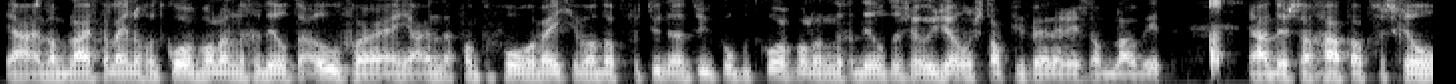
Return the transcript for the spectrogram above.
Ja, en dan blijft alleen nog het korfballende gedeelte over. En ja, en van tevoren weet je wel dat Fortuna natuurlijk op het korfballende gedeelte sowieso een stapje verder is dan Blauw-Wit. Ja, dus dan gaat dat verschil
